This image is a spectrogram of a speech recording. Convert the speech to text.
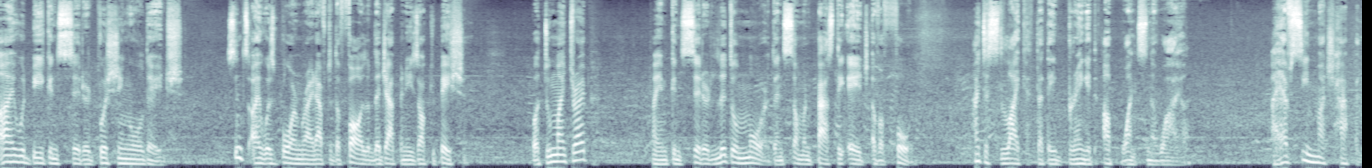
I would be considered pushing old age, since I was born right after the fall of the Japanese occupation. But to my tribe, I am considered little more than someone past the age of a fool. I dislike that they bring it up once in a while. I have seen much happen,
